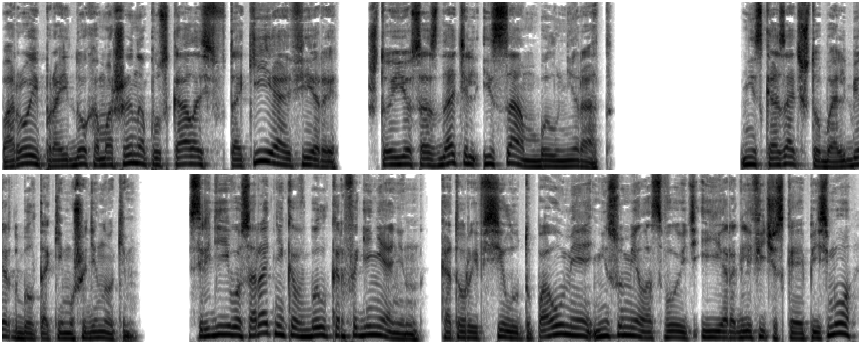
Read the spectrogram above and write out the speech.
Порой пройдоха машина пускалась в такие аферы, что ее создатель и сам был не рад. Не сказать, чтобы Альберт был таким уж одиноким. Среди его соратников был карфагенянин, который в силу тупоумия не сумел освоить иероглифическое письмо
